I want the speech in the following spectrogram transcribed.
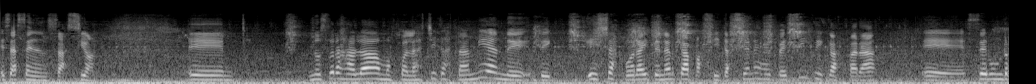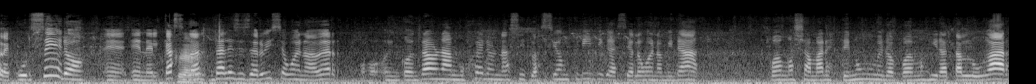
esa sensación. Eh, nosotras hablábamos con las chicas también de, ellas por ahí tener capacitaciones específicas para eh, ser un recursero eh, en el caso de darle ese servicio, bueno, a ver, o encontrar a una mujer en una situación crítica, decirle, bueno, mira, podemos llamar a este número, podemos ir a tal lugar.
